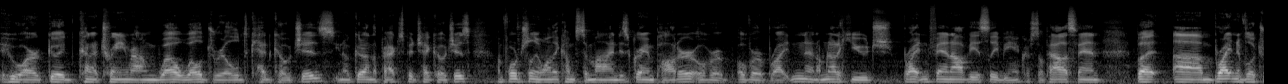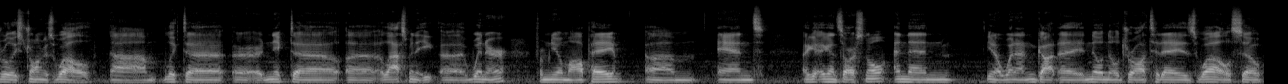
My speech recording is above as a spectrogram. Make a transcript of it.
who are good kind of training around well, well drilled head coaches. You know, good on the practice pitch head coaches. Unfortunately, one that comes to mind is Graham Potter over over Brighton, and I'm not a huge Brighton fan, obviously being a Crystal Palace fan, but um, Brighton have looked really strong as well. Um, licked a, or nicked a, a last minute uh, winner from Neal Maupay, um, and against Arsenal, and then you know, went out and got a nil-nil draw today as well. So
